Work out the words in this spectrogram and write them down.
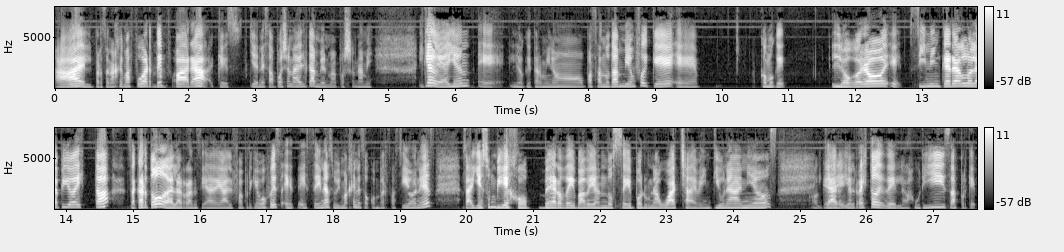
a el personaje más fuerte Más fuerte. para que quienes apoyan a él también me apoyen a mí. Y claro, de ahí en, eh, lo que terminó pasando también fue que eh, como que logró, eh, sin quererlo la piba esta, sacar toda la rancia de Alfa, porque vos ves eh, escenas o imágenes o conversaciones, o sea, y es un viejo verde babeándose por una guacha de 21 años, y claro, y el resto de, de las gurisas, porque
